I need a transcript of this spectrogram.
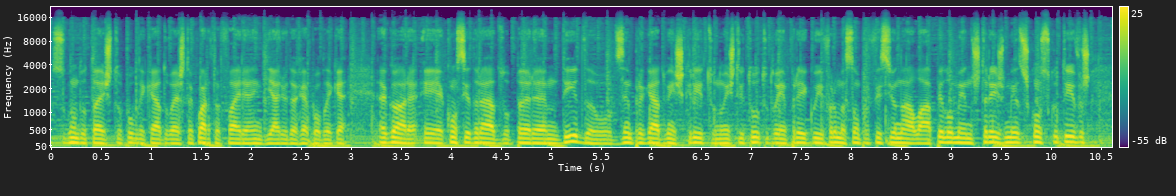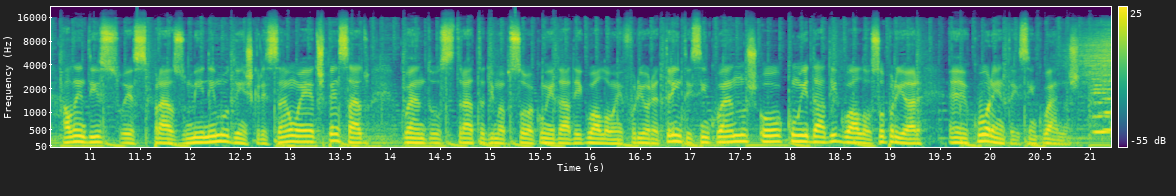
segundo o texto publicado esta quarta-feira em Diário da República. Agora é considerado para medida o desempregado inscrito no Instituto do Emprego e Formação Profissional há pelo menos três meses consecutivos. Além disso, esse prazo mínimo de inscrição é dispensado quando se trata de uma pessoa com idade igual ou inferior a 35 anos ou com idade igual ou superior a 45 anos.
